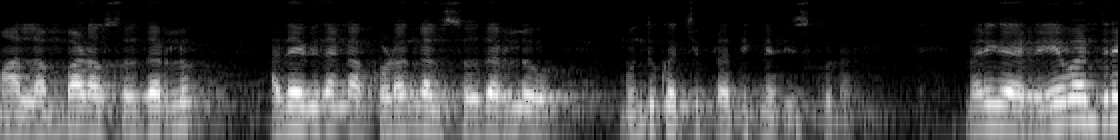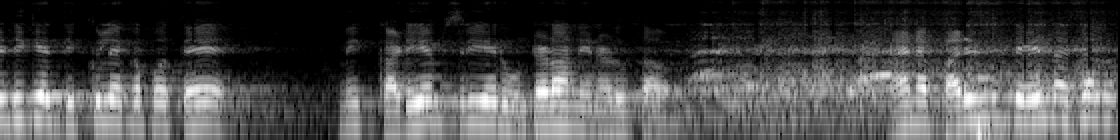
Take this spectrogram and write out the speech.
మా లంబాడ సోదరులు అదేవిధంగా కొడంగల్ సోదరులు ముందుకొచ్చి ప్రతిజ్ఞ తీసుకున్నారు. మరి ఇక రేవంత్ రెడ్డికే దిక్కు లేకపోతే మీ కడియం శ్రీయర్ ఉంటాడా నేను అడుగుతా ఉన్నాను ఆయన పరిస్థితి ఏంది అసలు?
